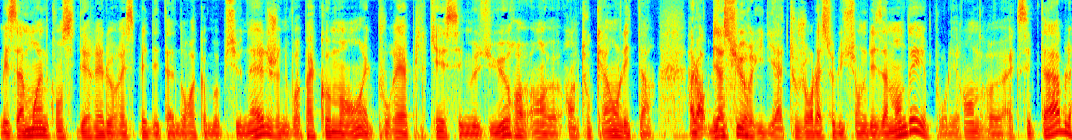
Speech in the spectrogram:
mais à moins de considérer le respect de l'état de droit comme optionnel, je ne vois pas comment elle pourrait appliquer ces mesures, en, en tout cas en l'état. Alors bien sûr, il y a toujours la solution de les amender pour les rendre acceptables,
